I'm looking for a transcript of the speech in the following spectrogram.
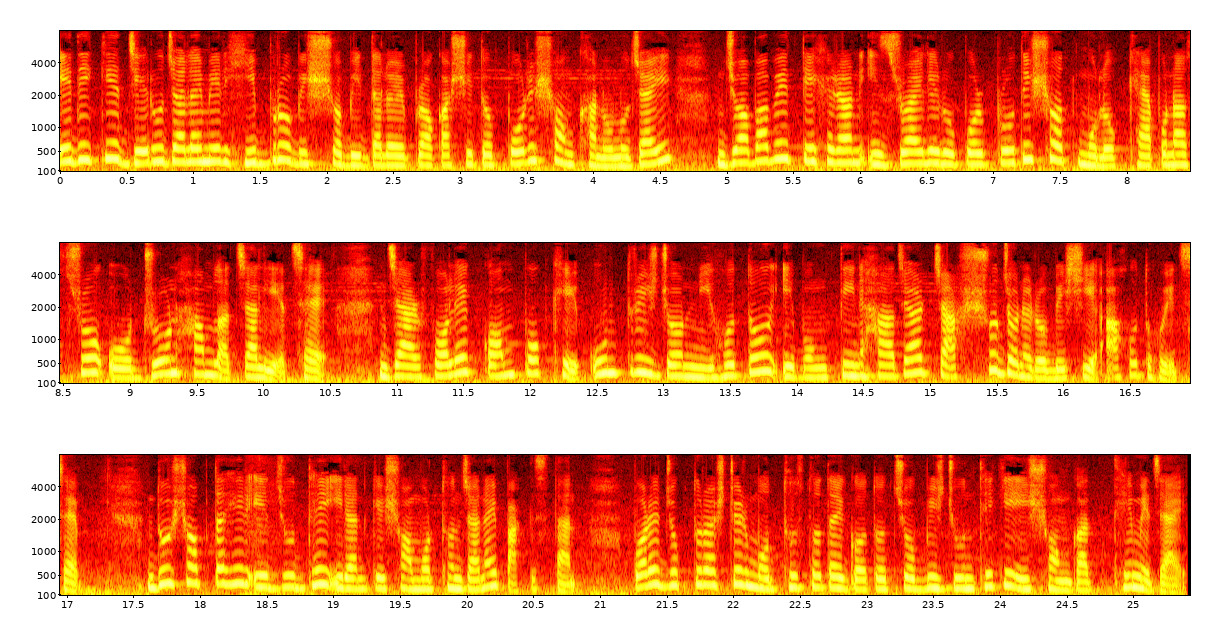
এদিকে জেরুজালেমের হিব্রু বিশ্ববিদ্যালয়ে প্রকাশিত পরিসংখ্যান অনুযায়ী জবাবে তেহরান ইসরায়েলের উপর প্রতিশোধমূলক ক্ষেপণাস্ত্র ও ড্রোন হামলা চালিয়েছে, যার ফলে কমপক্ষে উনত্রিশ জন নিহত এবং তিন হাজার চারশো জনেরও বেশি আহত হয়েছে। দু সপ্তাহের এ যুদ্ধে ইরানকে সমর্থন জানায় পাকিস্তান। পরে যুক্তরাষ্ট্রের মধ্যস্থতায় গত চব্বিশ জুন থেকে এই সংঘাত থেমে যায়।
